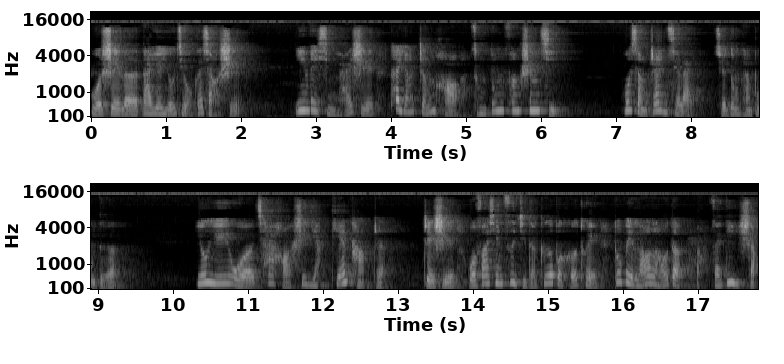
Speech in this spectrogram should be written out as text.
我睡了大约有九个小时，因为醒来时太阳正好从东方升起，我想站起来，却动弹不得。由于我恰好是仰天躺着，这时我发现自己的胳膊和腿都被牢牢地绑在地上。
